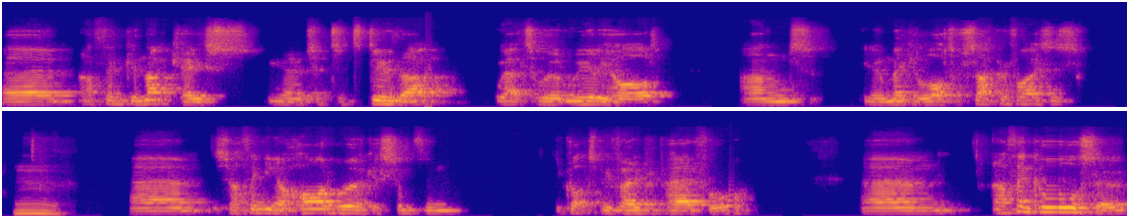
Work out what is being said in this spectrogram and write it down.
Um, I think in that case, you know, to, to, to do that, we had to work really hard and you know make a lot of sacrifices. Mm, Um, so I think you know hard work is something you've got to be very prepared for. Um, and I think also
